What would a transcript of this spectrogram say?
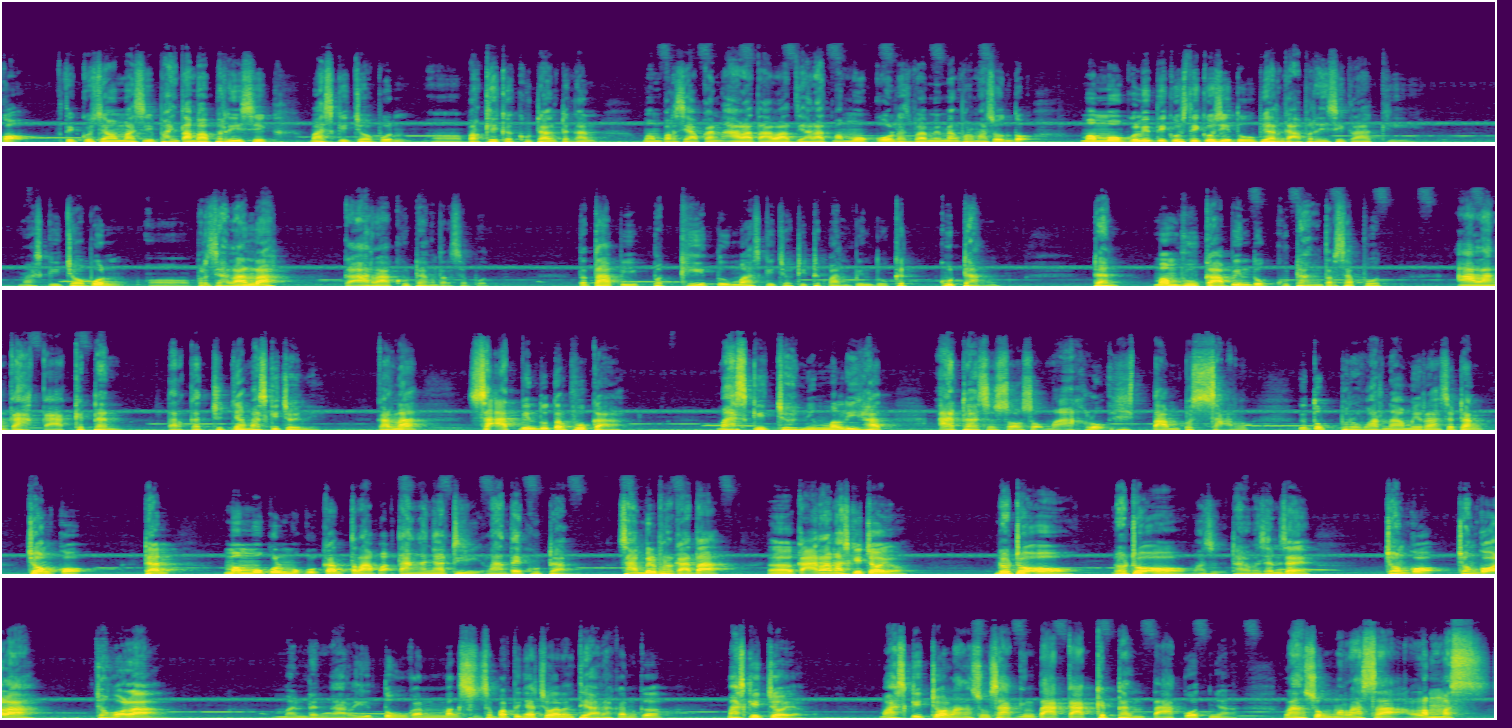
kok tikusnya masih banyak tambah berisik Mas Kijo pun oh, pergi ke gudang dengan mempersiapkan alat-alat ya alat memukul dan sebagainya memang bermaksud untuk memukuli tikus-tikus itu biar nggak berisik lagi. Mas Kijo pun oh, berjalanlah ke arah gudang tersebut. Tetapi begitu Mas Kijo di depan pintu gudang dan membuka pintu gudang tersebut, alangkah kaget dan terkejutnya Mas Kijo ini. Karena saat pintu terbuka, Mas Kijo ini melihat ada sesosok makhluk hitam besar itu berwarna merah sedang jongkok dan memukul-mukulkan telapak tangannya di lantai gudang. Sambil berkata e, ke arah Mas Kico yo dodoo dodoo maksud dalam bahasa saya jongkok jongkok lah. Jongkok lah. Mendengar itu kan memang sepertinya jualan diarahkan ke Mas Kijo ya. Mas Kijo langsung saking tak kaget dan takutnya langsung merasa lemes.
